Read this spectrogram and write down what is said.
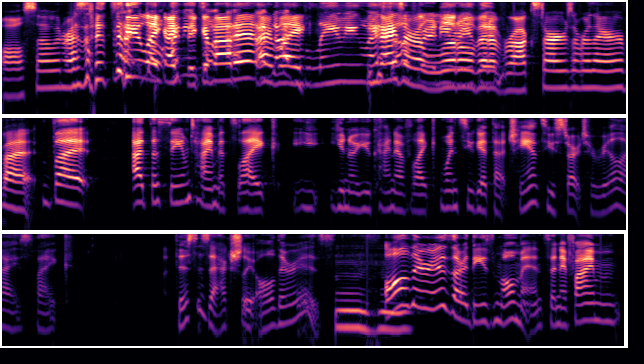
also in residency. Right, no, like I, I mean, think so about I- it, I'm I'm, not like, blaming myself. you guys are a little bit of rock stars over there. But but at the same time it's like you, you know you kind of like once you get that chance you start to realize like this is actually all there is. Mm-hmm. all there is are these moments and if i'm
